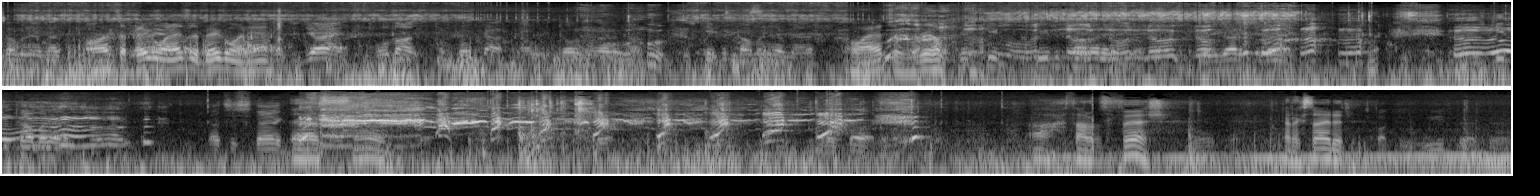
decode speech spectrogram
Coming in. Coming in. That's, a big one. That's a big one, yeah. that's a giant. Hold on. Don't cut. No, we don't let it go. Just keep it coming in, man. Oh, that's a real. Just keep, keep it coming in. You gotta stay. Just keep it coming in. That's a snag. That's snake. Like that. Ah, I thought it was a fish. Got excited. Fucking weed bed there.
